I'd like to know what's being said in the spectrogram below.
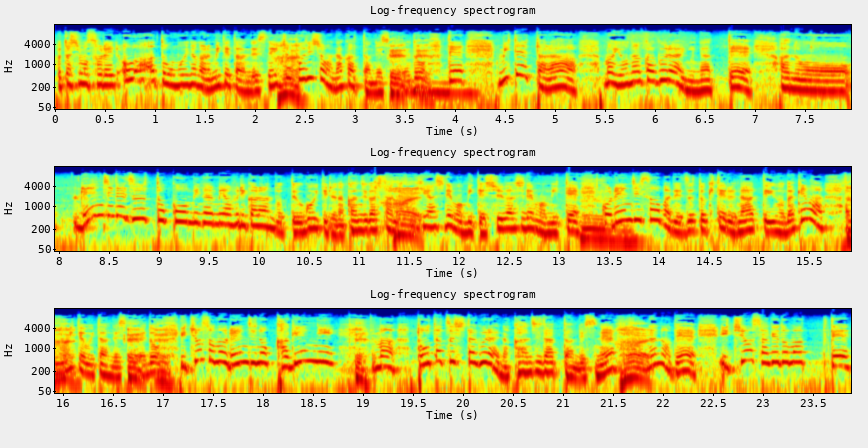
私もそれおわーと思いながら見てたんですね。一応ポジションはなかったんですけれど、で見てたら、まあ、夜中ぐらいになってあのレンジでずっとこう南アフリカランドって動いてるような感じがしたんです、はい、日足でも見て週足でも見て、こうレンジ相場でずっと来てるなっていうのだけはあの見ておいたんですけれど、一応そのレンジの加減に、まあ、到達したぐらいな感じだったんですね。はい、なのでで一応下げ止まって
